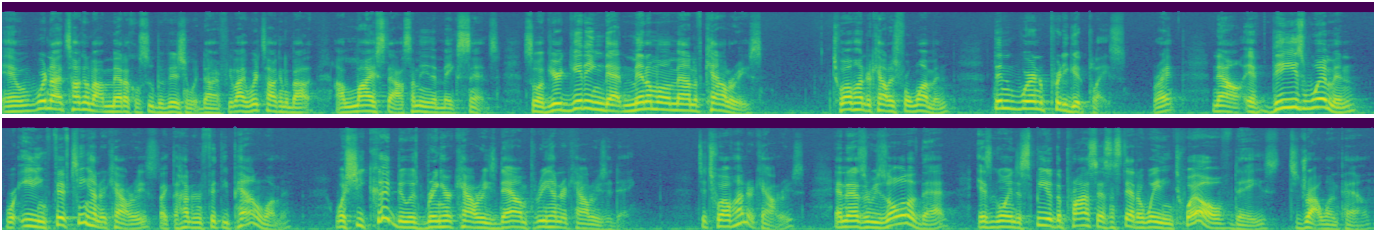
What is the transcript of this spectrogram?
And we're not talking about medical supervision with Diet Free Life. We're talking about a lifestyle, something that makes sense. So if you're getting that minimum amount of calories, 1,200 calories for a woman, then we're in a pretty good place, right? Now, if these women were eating 1,500 calories, like the 150 pound woman, what she could do is bring her calories down 300 calories a day to 1,200 calories. And as a result of that, it's going to speed up the process instead of waiting 12 days to drop one pound.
